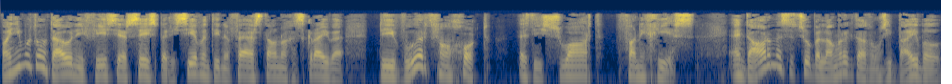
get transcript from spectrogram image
Want jy moet onthou in Efesiërs 6 by die 17de vers staan daar geskrywe: "Die woord van God is die swaard van die gees. En daarom is dit so belangrik dat ons die Bybel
